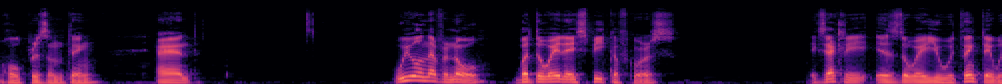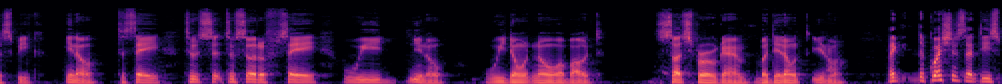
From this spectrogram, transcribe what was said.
whole prism thing, and we will never know. But the way they speak, of course, exactly is the way you would think they would speak. You know, to say to to sort of say we, you know, we don't know about such program, but they don't, you know, like the questions that these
